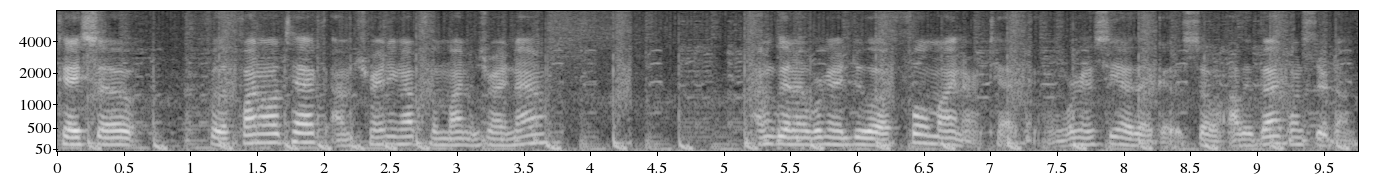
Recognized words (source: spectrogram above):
Okay, so, for the final attack, I'm training up the miners right now. I'm gonna, we're gonna do a full miner attack, and we're gonna see how that goes. So, I'll be back once they're done.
